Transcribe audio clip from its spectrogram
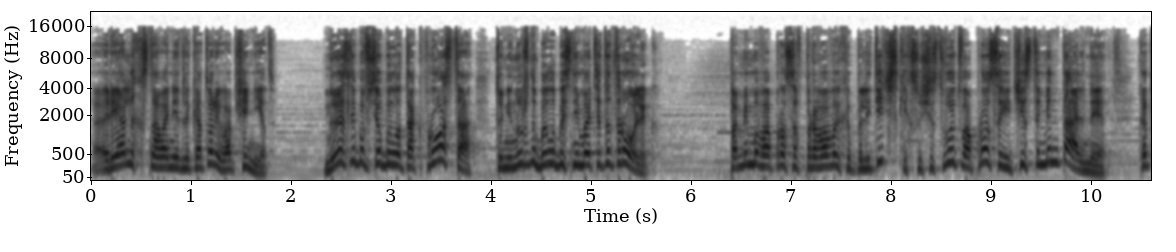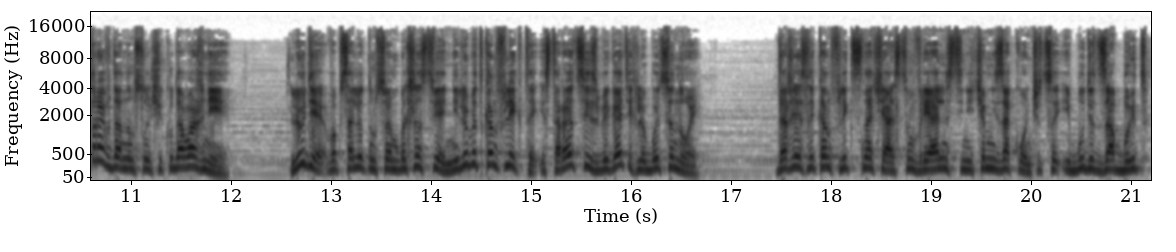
реальных оснований для которой вообще нет. Но если бы все было так просто, то не нужно было бы снимать этот ролик. Помимо вопросов правовых и политических, существуют вопросы и чисто ментальные, которые в данном случае куда важнее. Люди в абсолютном своем большинстве не любят конфликты и стараются избегать их любой ценой. Даже если конфликт с начальством в реальности ничем не закончится и будет забыт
